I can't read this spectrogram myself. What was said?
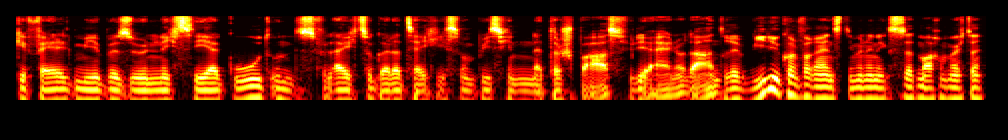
Gefällt mir persönlich sehr gut und ist vielleicht sogar tatsächlich so ein bisschen netter Spaß für die eine oder andere Videokonferenz, die man in nächster Zeit machen möchte.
